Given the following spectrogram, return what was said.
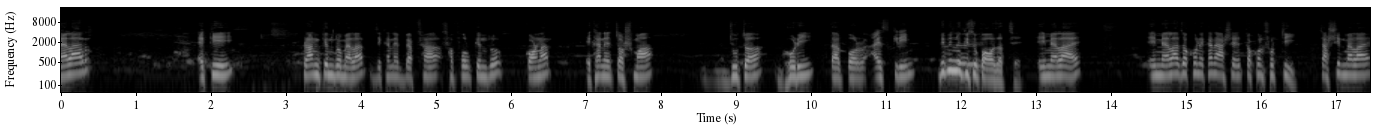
মেলার একটি প্রাণকেন্দ্র মেলার, যেখানে ব্যবসা সফল কেন্দ্র, কর্নার, এখানে চশমা, জুতা, ঘড়ি, তারপর আইসক্রিম বিভিন্ন কিছু পাওয়া যাচ্ছে। এই মেলায় এই মেলা যখন এখানে আসে তখন সত্যি চাষির মেলায়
